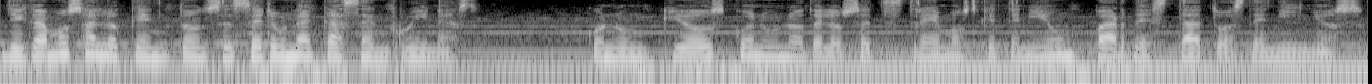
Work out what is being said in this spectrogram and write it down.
Llegamos a lo que entonces era una casa en ruinas, con un kiosco en uno de los extremos que tenía un par de estatuas de niños.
